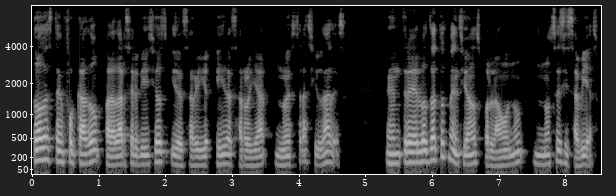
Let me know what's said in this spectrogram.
Todo está enfocado para dar servicios y desarrollar nuestras ciudades. Entre los datos mencionados por la ONU, no sé si sabías,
